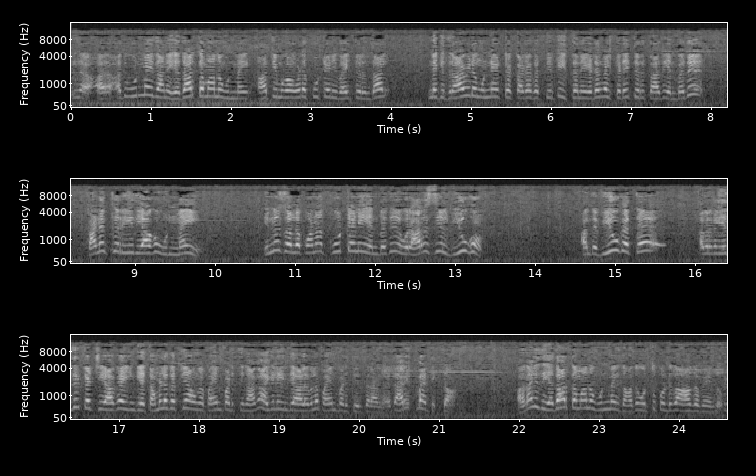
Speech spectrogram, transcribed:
இல்ல அ- அது உண்மைதானே? யதார்த்தமான உண்மை. அதிமுகவோட கூட்டணி வைத்திருந்தால் இன்னைக்கு திராவிட முன்னேற்ற கழகத்திற்கு இத்தனை இடங்கள் கிடைத்திருக்காது என்பது கணக்கு ரீதியாக உண்மை. இன்னும் சொல்ல போனா கூட்டணி என்பது ஒரு அரசியல் வியூகம். அந்த வியூகத்தை அவர்கள் எதிர்க்கட்சியாக இங்கே தமிழகத்தையும் அவங்க பயன்படுத்தினாங்க. அகில இந்திய அளவில் பயன்படுத்தி இருக்கிறாங்க அது அரித்மேட்டிக் தான். அதனால் இது யதார்த்தமான உண்மை தான் அதை ஒத்துக்கொண்டுதான் ஆக வேண்டும்.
